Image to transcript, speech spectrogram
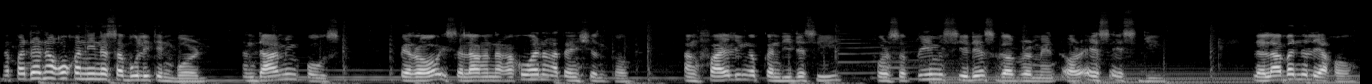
Napadaan ako kanina sa bulletin board. Ang daming post. Pero isa lang ang nakakuha ng atensyon ko. Ang filing of candidacy for Supreme Students Government or SSG. Lalaban uli ako.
